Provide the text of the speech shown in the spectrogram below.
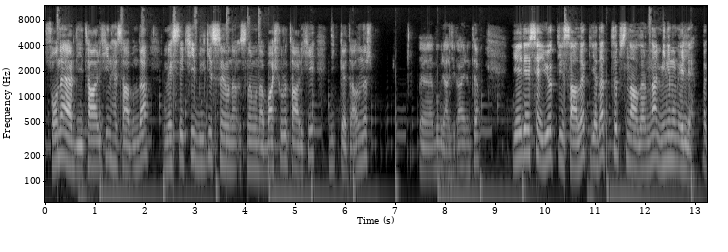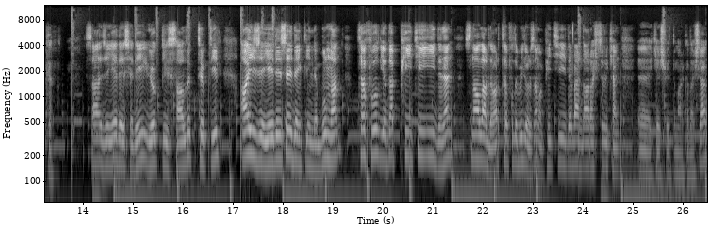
sona erdiği tarihin hesabında mesleki bilgi sınavına, sınavına başvuru tarihi dikkate alınır. Ee, bu birazcık ayrıntı. YDS YÖK Dil Sağlık ya da tıp sınavlarından minimum 50. Bakın sadece YDS değil YÖK Dil Sağlık tıp dil. Ayrıca YDS denkliğinde bulunan TOEFL ya da PTE denen sınavlar da var. TOEFL'ı biliyoruz ama PTE'yi de ben de araştırırken e, keşfettim arkadaşlar.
